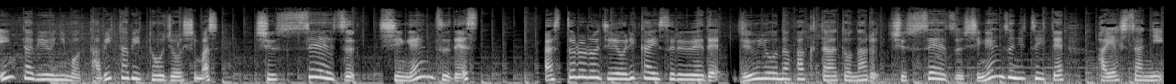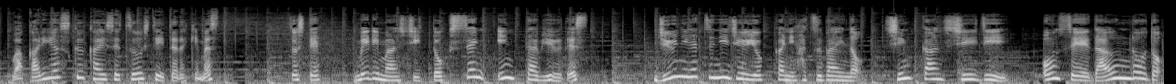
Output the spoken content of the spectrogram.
インタビューにもたびたび登場します。出生図資源図です。アストロロジーを理解する上で重要なファクターとなる出生図資源図について林さんに分かりやすく解説をしていただきます。そしてメリマン氏独占インタビューです。12月24日に発売の新刊 CD 音声ダウンロード。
